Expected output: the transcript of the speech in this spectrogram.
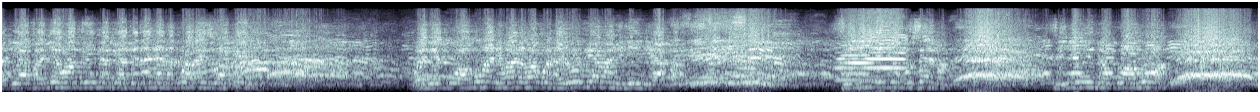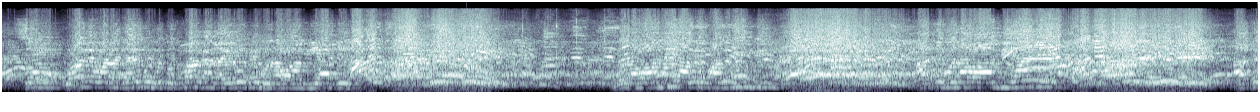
ati afanyie watu interview ati nani atakuwa rais wa Kenya. Wenye kuamua ni wale wako Nairobi ama ni nyinyi hapa? Si nyinyi ndio kusema, si nyinyi ndio kuamua. So wale wanajaribu kutupanga Nairobi, mnawaambiaje? Mnawaambia hatupangiki? Ati mnawaambiaje? Ati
